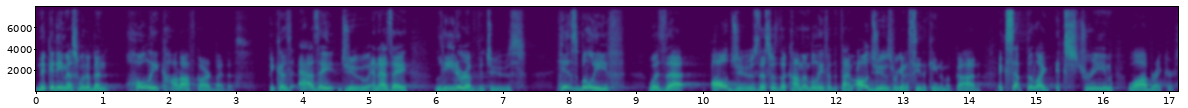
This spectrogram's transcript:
Nicodemus would have been wholly caught off guard by this. Because as a Jew and as a leader of the Jews, his belief was that all Jews, this was the common belief at the time, all Jews were going to see the kingdom of God, except the like extreme lawbreakers.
